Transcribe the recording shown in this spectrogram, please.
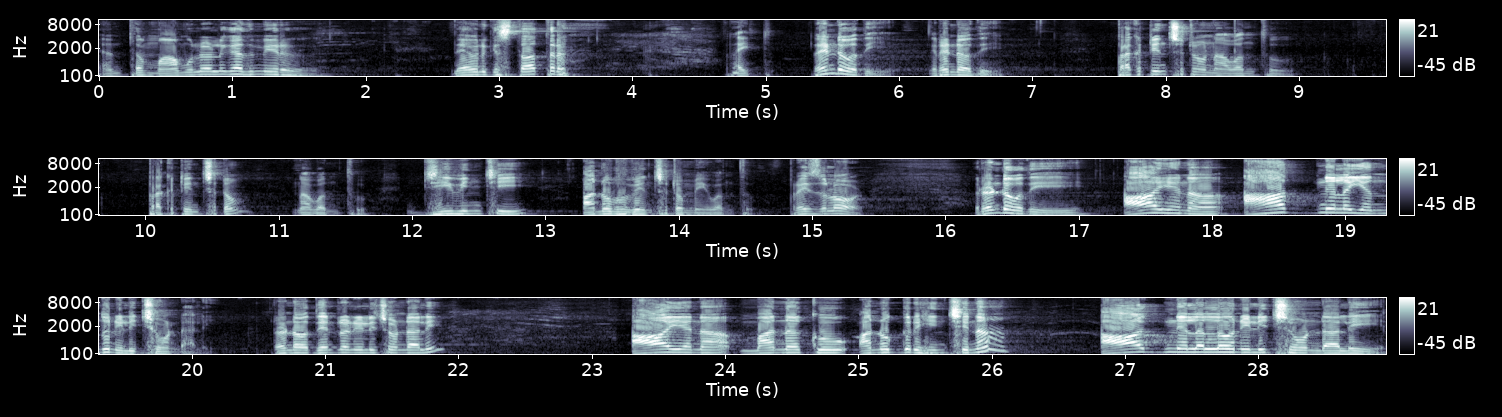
ఎంత మామూలు వాళ్ళు కాదు మీరు. దేవునికి స్తోత్రం. రైట్ రెండవది రెండవది ప్రకటించటం నా వంతు. ప్రకటించటం నా వంతు. జీవించి అనుభవించటం మీ వంతు. ప్రైజ్ లార్డ్ రెండవది ఆయన ఆజ్ఞల ఎందు నిలిచి ఉండాలి. రెండవ దేంట్లో నిలిచి ఉండాలి? ఆయన మనకు అనుగ్రహించిన ఆజ్ఞలలో నిలిచి ఉండాలి.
